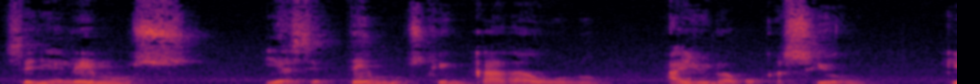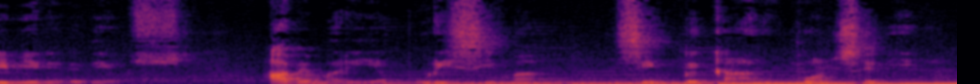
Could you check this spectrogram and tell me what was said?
señalemos y aceptemos que en cada uno hay una vocación que viene de Dios. Ave María Purísima, sin pecado concebida.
